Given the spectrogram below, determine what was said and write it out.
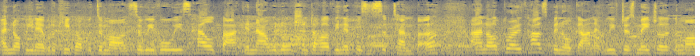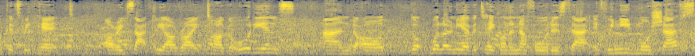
and not being able to keep up with demand. So we've always held back, and now we're launching into Harvey Nichols in September. And our growth has been organic. We've just made sure that the markets we hit are exactly our right target audience, and our, we'll only ever take on enough orders that if we need more chefs,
